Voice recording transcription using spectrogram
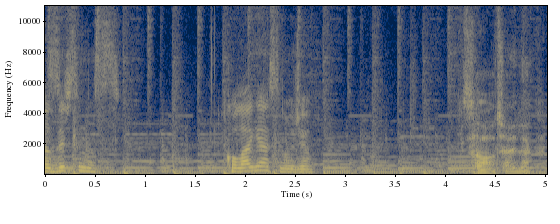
Hazırsınız. Kolay gelsin hocam. Sağ ol çaylak.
